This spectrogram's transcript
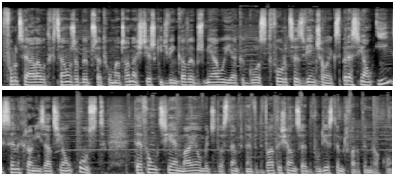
Twórcy Aloud chcą, żeby przetłumaczone ścieżki dźwiękowe brzmiały jak głos twórcy z większą ekspresją i synchronizacją ust. Te funkcje mają być dostępne w 2024 roku.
